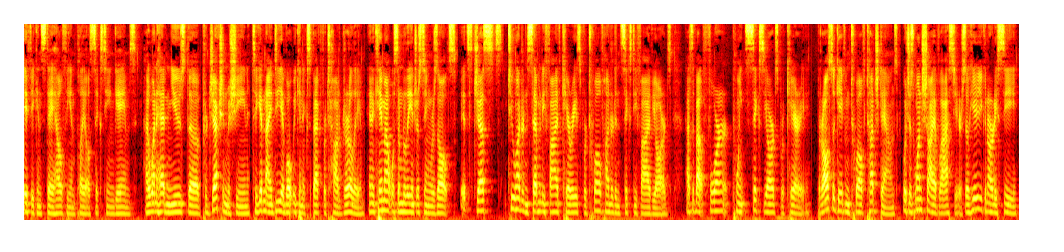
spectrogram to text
if he can stay healthy and play all 16 games. I went ahead and used the projection machine to get an idea of what we can expect for Todd Gurley, and it came out with some really interesting results. It's just 275 carries for 1,265 yards. That's about 4.6 yards per carry. But it also gave him 12 touchdowns, which is one shy of last year. So here you can already see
